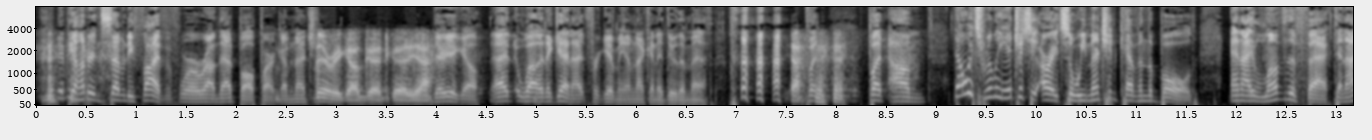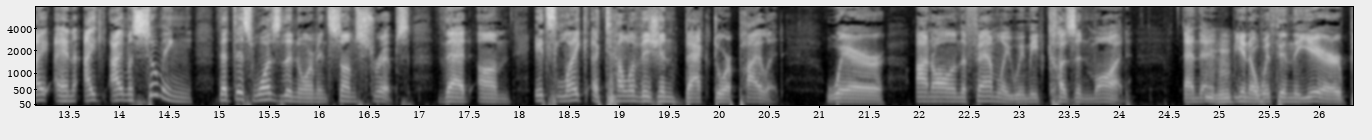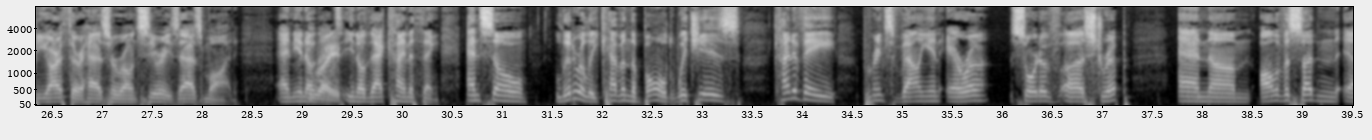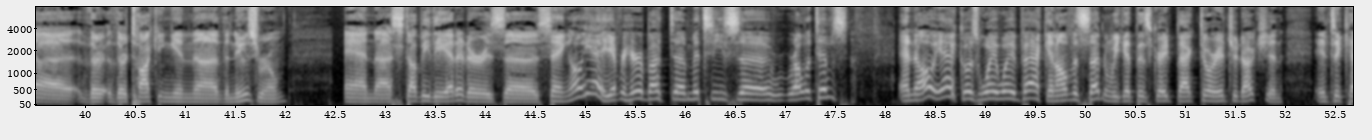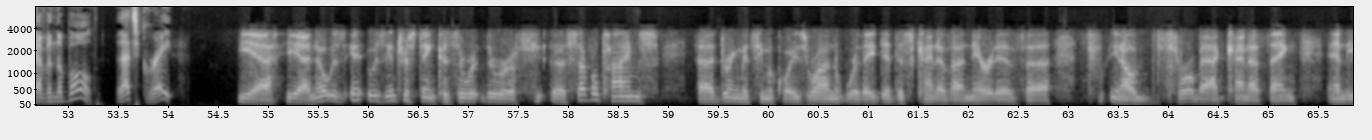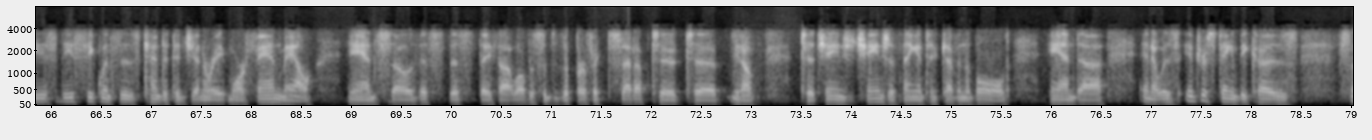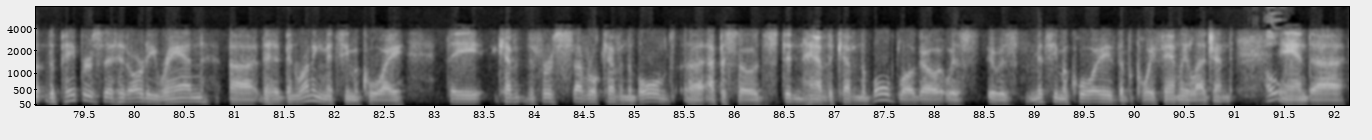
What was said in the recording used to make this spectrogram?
Maybe 175 if we're around that ballpark. I'm not sure. There we go. Good, good. Yeah. There you go. well, and again, I, forgive me. I'm not going to do the math. but, but um, no, it's really interesting. All right, so we mentioned Kevin the Bold, and I love the fact, and I and I I'm assuming that this was the norm in some strips that um, it's like a television backdoor pilot where on All in the Family we meet cousin Maud and then mm-hmm. you know within the year, Bea Arthur has her own series as Maud, and you know right. you know that kind of thing. And so literally Kevin the Bold, which is kind of a Prince Valiant era sort of uh, strip, and um, all of a sudden uh, they're they're talking in uh, the newsroom. And uh, Stubby, the editor, is uh, saying, "Oh yeah, you ever hear about uh, Mitzi's relatives?" And oh yeah, it goes way way back. And all of a sudden, we get this great backdoor introduction into Kevin the Bold. That's great. Yeah, yeah. No, it was it was interesting because there were there were few, uh, several times uh, during Mitzi McCoy's run where they did this kind of a narrative, uh, th- you know, throwback kind of thing, and these these sequences tended to generate more fan mail, and so this this they thought, well, this is the perfect setup to to you know to change change the thing into Kevin the Bold, and uh, and it was interesting because so the papers that had already ran uh, that had been running Mitzi McCoy they Kevin the first several Kevin the Bold uh, episodes didn't have the Kevin the Bold logo. It was it was Mitzi McCoy, the McCoy family legend, oh. and uh,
